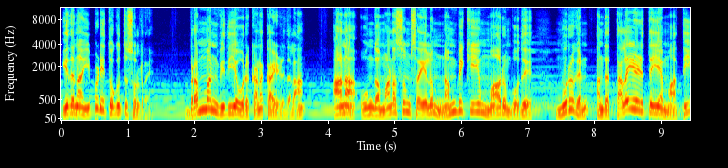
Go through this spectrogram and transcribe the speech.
இத நான் இப்படி தொகுத்து சொல்றேன். பிரம்மன் விதிய ஒரு கணக்கா எழுதலாம். ஆனா உங்க மனசும் செயலும் நம்பிக்கையும் மாறும்போது முருகன் அந்த தலையெழுத்தையே மாத்தி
